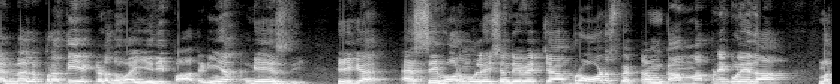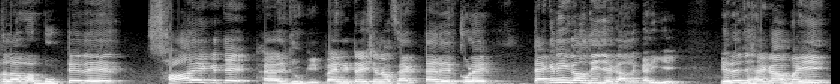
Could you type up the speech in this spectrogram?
ml ਪ੍ਰਤੀ ਏਕੜ ਦਵਾਈ ਇਹਦੀ ਪਾ ਦੇਣੀ ਆ ਅੰਗੇਜ਼ ਦੀ, ਠੀਕ ਹੈ ਐਸਸੀ ਫਾਰਮੂਲੇਸ਼ਨ ਦੇ ਵਿੱਚ ਆ, ਬ੍ਰੌਡ ਸਪੈਕਟਰਮ ਕੰਮ ਆਪਣੇ ਕੋਲੇ ਦਾ, ਮਤਲਬ ਬੂਟੇ ਦੇ ਸਾਰੇ ਕਿਤੇ ਫੈਲ ਜੂਗੀ, ਪੈਨੀਟ੍ਰੇਸ਼ਨ ਇਫੈਕਟ ਹੈ ਇਹਦੇ ਕੋਲੇ, ਟੈਕਨੀਕਲ ਦੀ ਜੇ ਗੱਲ ਕਰੀਏ, ਇਹਦੇ 'ਚ ਹੈਗਾ ਬਾਈ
